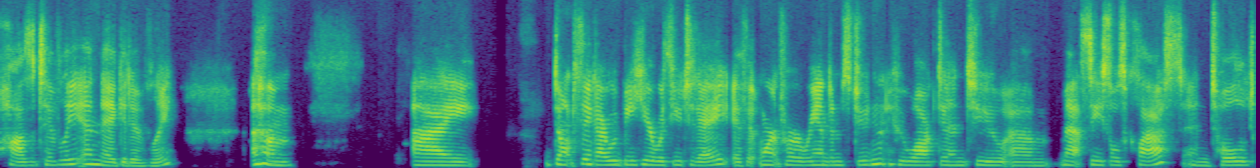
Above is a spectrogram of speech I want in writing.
positively and negatively. Um, I don't think I would be here with you today if it weren't for a random student who walked into um, Matt Cecil's class and told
